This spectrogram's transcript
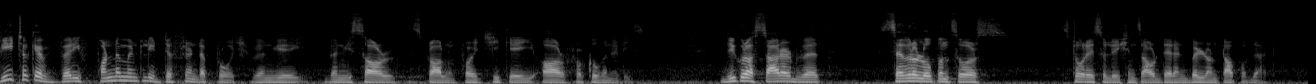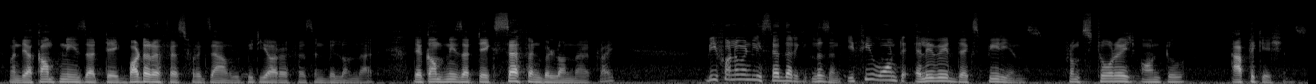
We took a very fundamentally different approach when we when we solved this problem for GKE or for Kubernetes. We could have started with several open source storage solutions out there and build on top of that. When there are companies that take Btrfs, for example, Btrfs and build on that. There are companies that take Ceph and build on that, right? We fundamentally said that, listen, if you want to elevate the experience from storage onto applications,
